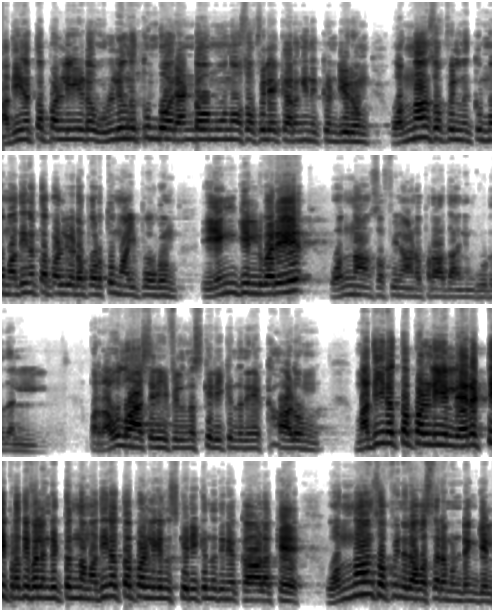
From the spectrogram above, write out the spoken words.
മദീനത്തെ പള്ളിയുടെ ഉള്ളിൽ നിൽക്കുമ്പോൾ രണ്ടോ മൂന്നോ സൊഫിലേക്ക് ഇറങ്ങി നിൽക്കേണ്ടി വരും. ഒന്നാം സഫിൽ നിൽക്കുമ്പോൾ മദീനത്തെ പള്ളിയുടെ പുറത്തുമായി പോകും. എങ്കിൽ വരെ ഒന്നാം സൊഫിനാണ് പ്രാധാന്യം കൂടുതൽ. റൗല ഷരീഫിൽ നിസ്കരിക്കുന്നതിനേക്കാളും മദീനത്തെ പള്ളിയിൽ ഇരട്ടി പ്രതിഫലം കിട്ടുന്ന മദീനത്തെ പള്ളിയിൽ നിസ്കരിക്കുന്നതിനേക്കാളൊക്കെ ഒന്നാം ഒരു അവസരമുണ്ടെങ്കിൽ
